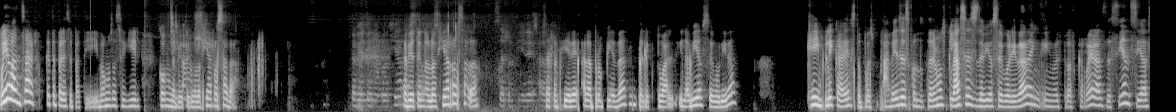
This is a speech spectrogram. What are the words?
Voy a avanzar. ¿Qué te parece, Pati? Vamos a seguir con la biotecnología rosada. La biotecnología, rosada se refiere a la propiedad intelectual y la bioseguridad ¿Qué implica esto? Pues a veces cuando tenemos clases de bioseguridad en, nuestras carreras de ciencias,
